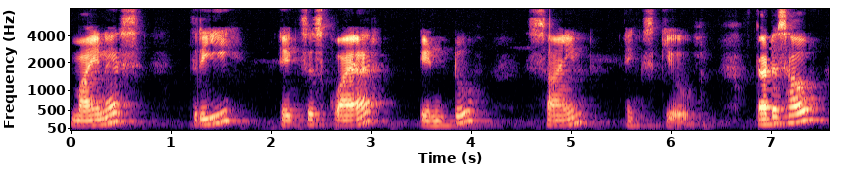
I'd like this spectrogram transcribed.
minus 3x square into sine x cube. That is how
